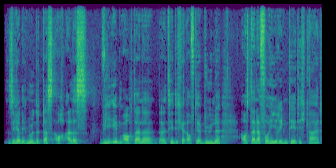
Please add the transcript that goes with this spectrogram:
Sicherlich mündet das auch alles, wie eben auch deine, deine Tätigkeit auf der Bühne, aus deiner vorherigen Tätigkeit.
